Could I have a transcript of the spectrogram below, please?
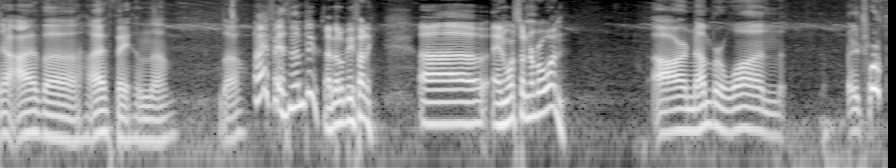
Yeah, I've uh, I have faith in them, though. I have faith in them too. I bet it'll be funny. Uh, and what's our number one? Our number one, it's worth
